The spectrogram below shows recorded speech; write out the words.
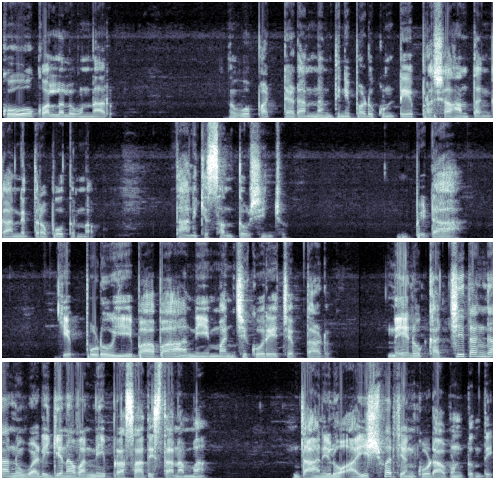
కో కొల్లలు ఉన్నారు. నువ్వు పట్టెడన్నం తిని పడుకుంటే ప్రశాంతంగా నిద్రపోతున్నావు. దానికి సంతోషించు. బిడ్డా ఎప్పుడూ ఈ బాబా నీ మంచి కోరే చెప్తాడు. నేను ఖచ్చితంగా నువ్వు అడిగినవన్నీ ప్రసాదిస్తానమ్మా. దానిలో ఐశ్వర్యం కూడా ఉంటుంది.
